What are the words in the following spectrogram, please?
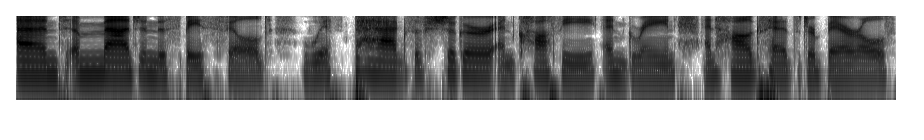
and imagine this space filled with bags of sugar and coffee and grain and hogsheads, which are barrels.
